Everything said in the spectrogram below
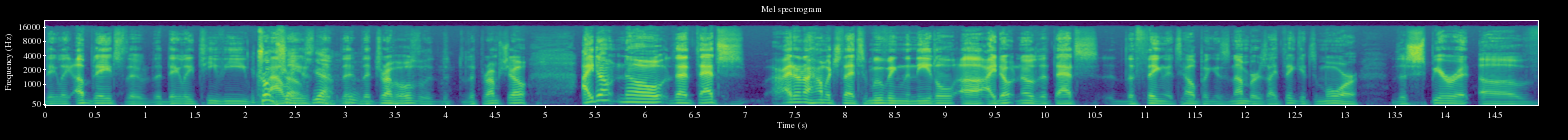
daily updates, the the daily TV Trump rallies yeah. that, that, that Trump the, the, the Trump show. I don't know that that's. I don't know how much that's moving the needle. Uh, I don't know that that's the thing that's helping his numbers. I think it's more the spirit of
